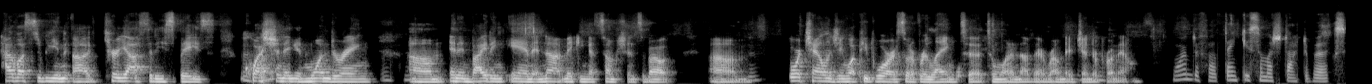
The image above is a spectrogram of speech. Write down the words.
have us to be in a curiosity space mm-hmm. questioning and wondering mm-hmm. um, and inviting in and not making assumptions about um, mm-hmm or challenging what people are sort of relaying to, to one another around their gender mm-hmm. pronouns. Wonderful. Thank you so much, Dr. Brooks.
